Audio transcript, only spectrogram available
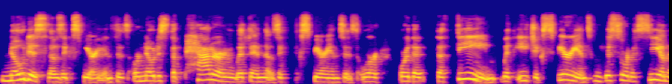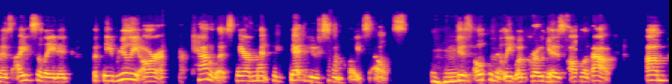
notice those experiences or notice the pattern within those experiences or or the the theme with each experience. We just sort of see them as isolated but they really are a catalyst they are meant to get you someplace else mm-hmm. which is ultimately what growth yes. is all about um,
